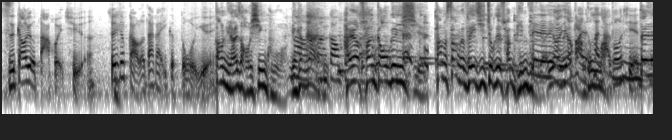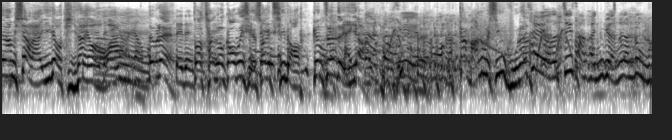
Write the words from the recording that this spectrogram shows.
石膏又打回去了。所以就搞了大概一个多月。当女孩子好辛苦哦，你看看，还要穿高跟鞋。他们上了飞机就可以穿平底的，要要打工嘛。打工鞋。但是他们下来一定要体态要好啊，对不对？对对。都要穿个高跟鞋，穿个旗袍，跟真的一样。干嘛那么辛苦呢？而且有的机场很远，那个路。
